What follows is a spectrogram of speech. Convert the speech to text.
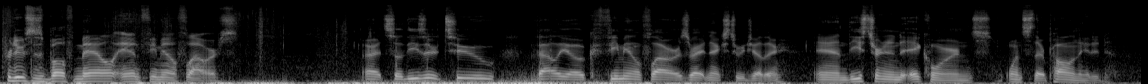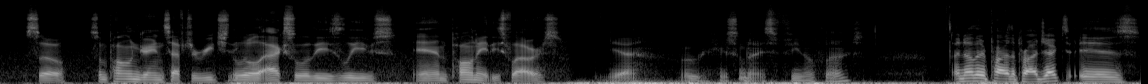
produces both male and female flowers. All right, so these are two valley oak female flowers right next to each other. And these turn into acorns once they're pollinated. So some pollen grains have to reach the little axil of these leaves and pollinate these flowers. Yeah. Ooh, here's some nice female flowers. Another part of the project is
